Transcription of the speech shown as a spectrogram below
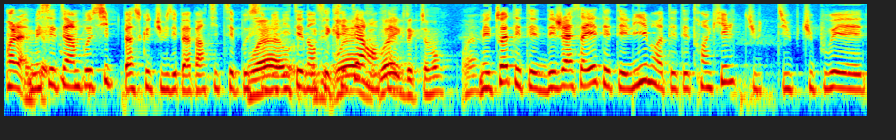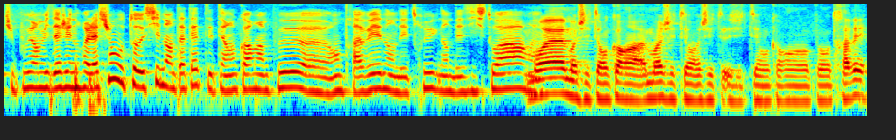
Voilà, Donc, mais euh, c'était impossible parce que tu faisais pas partie de ces possibilités Ouais, dans ces ouais, critères en ouais, fait. exactement. ouais. Mais toi, t'étais déjà, ça y est, t'étais libre, t'étais tranquille, tu, tu, tu pouvais, tu pouvais envisager une relation ou toi aussi dans ta tête, t'étais encore un peu euh, entravé dans des trucs, dans des histoires? Moi, moi j'étais encore, un- moi j'étais, j'étais, j'étais encore un peu entravé.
